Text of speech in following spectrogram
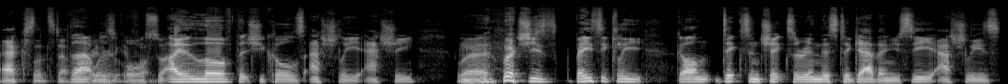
Excellent stuff. That Really, was really good fun. awesome. I love that she calls Ashley Ashy, where where she's basically gone. Dicks and chicks are in this together, and you see Ashley's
